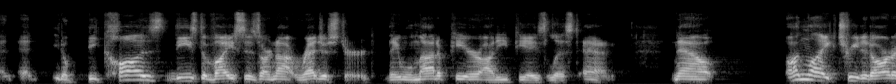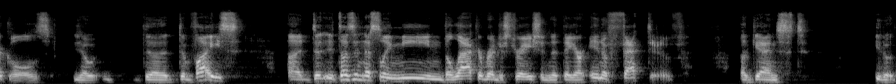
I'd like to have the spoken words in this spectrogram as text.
and, and, you know, because these devices are not registered, they will not appear on EPA's list N. Now, unlike treated articles, you know, the device uh, it doesn't necessarily mean the lack of registration that they are ineffective against you know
